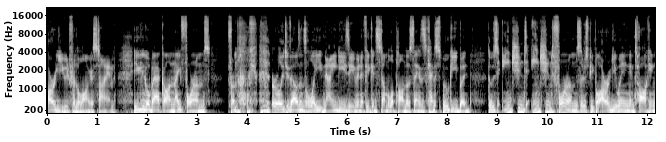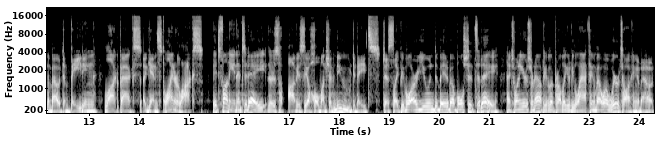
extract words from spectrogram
argued for the longest time. You can go back on knife forums from early 2000s, late 90s, even if you can stumble upon those things. It's kind of spooky, but those ancient, ancient forums, there's people arguing and talking about debating lockbacks against liner locks. It's funny. And then today, there's obviously a whole bunch of new debates, just like people argue and debate about bullshit today. And 20 years from now, people are probably going to be laughing about what we're talking about.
